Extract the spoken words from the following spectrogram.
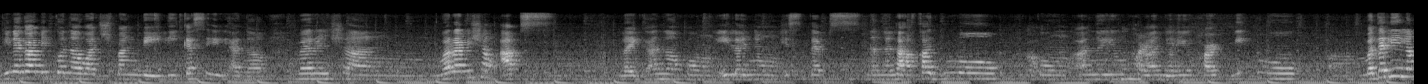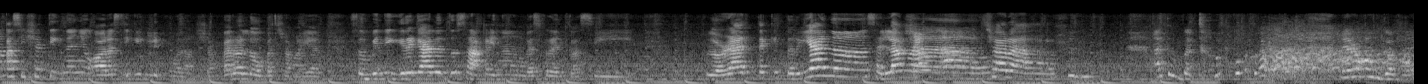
ginagamit ko na watch pang daily kasi ano, meron siyang, marami siyang apps. Like ano, kung ilan yung steps na nalakad mo, kung ano yung, heartbeat. ano yung heartbeat mo. Madali lang kasi siya tignan yung oras, i-click mo lang siya. Pero low siya ngayon. So, binigregalo to sa akin ng best friend ko, si Florante Kitoriano. Salamat! Shout Shout out! Ano ba to? Meron kang gamot.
